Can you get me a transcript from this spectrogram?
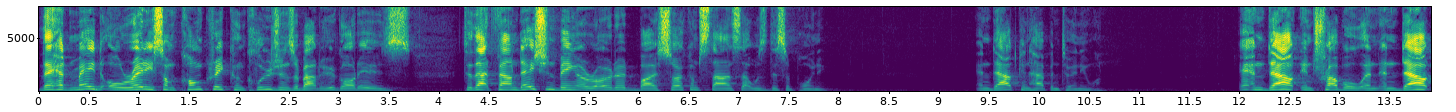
they had made already some concrete conclusions about who God is to that foundation being eroded by a circumstance that was disappointing. And doubt can happen to anyone. And doubt in trouble, and, and doubt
